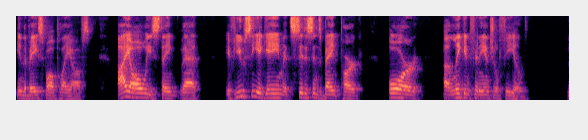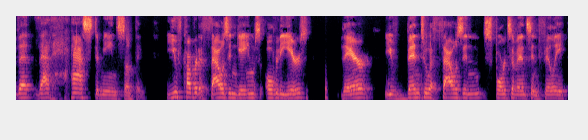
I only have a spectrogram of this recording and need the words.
in the baseball playoffs. I always think that if you see a game at Citizens Bank Park or uh, Lincoln Financial Field, that that has to mean something. You've covered a thousand games over the years there. You've been to a thousand sports events in Philly.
